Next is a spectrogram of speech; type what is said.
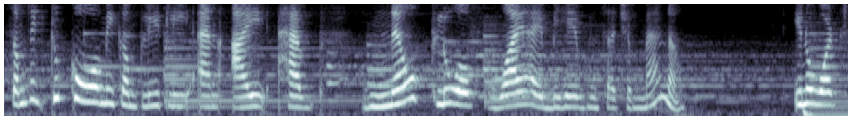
Something took over me completely and i have no clue of why i behaved in such a manner. You know what?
